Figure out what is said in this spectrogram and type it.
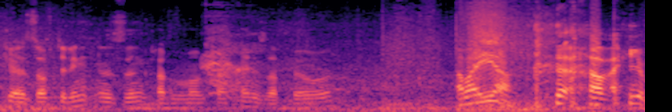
Okay, also auf der linken sind gerade momentan keine Sappeure. Aber hier! Aber hier.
